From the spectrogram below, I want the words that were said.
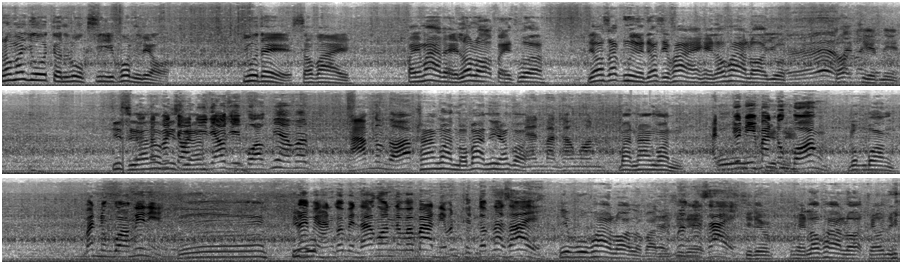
เรามาอยู่จนลูกสี่คนแล้ว อยู่ได้สบาย ไปมาได้เลาะๆไปทั่ว เดี๋ยวสักมือเดี๋ยวสิพาให้เราพารออยู่เออเลาะเขตนี่พี่เสือแต่เนาะมาพี่จอเสืดอนี่เดี๋ยวสิบอกเนี่ยมาถามน้องดอกทางงอนหมู่บ้านนี่หยังก่อนแมนบ้านทางมอนบ้านทางงอนอันอยู่นี่บ้านดงบองดงบอง บ้านดงบองนี่นี่อืมพี่ได้ผู้ไปหันก็เป็นทางงอนแต่ว่าบ้านนี่มันขึ้นกับหน้าไส้ พี่ผู้ผ้ารอดหรอบ้านนี้เออสิมันเดีไม่ใช่ สิเดียวเห็นเราผ้ารอดแถวนี้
